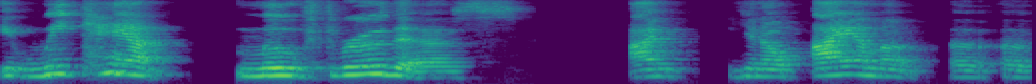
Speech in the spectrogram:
we can't move through this. I'm, you know, I am a, a, a,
